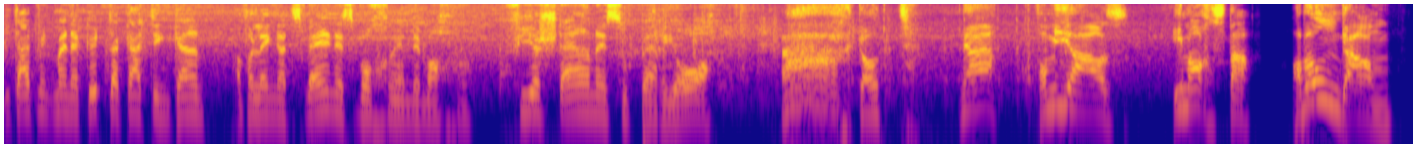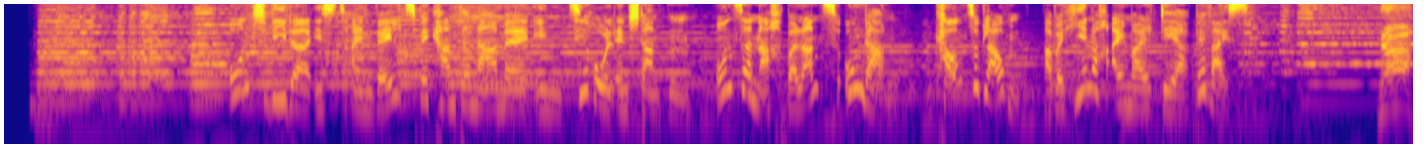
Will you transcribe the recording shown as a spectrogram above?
Ich tat mit meiner Göttergattin gern ein verlängertes Wellnesswochenende machen. Vier Sterne superior. Ach Gott. Ja, von mir aus. Ich mach's da. Aber ungern. Und wieder ist ein weltbekannter Name in Tirol entstanden. Unser Nachbarland Ungarn. Kaum zu glauben, aber hier noch einmal der Beweis. Ja,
